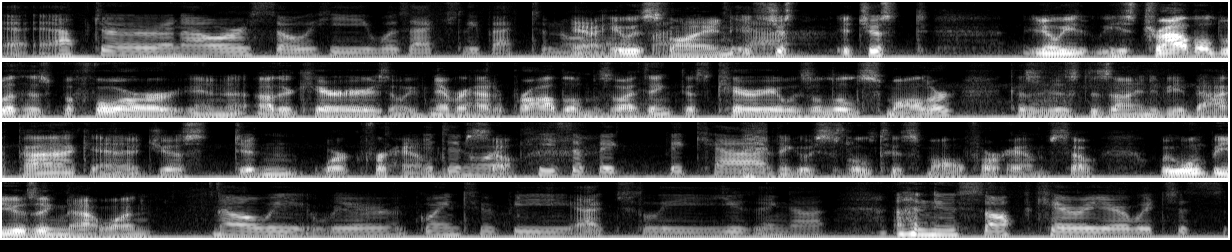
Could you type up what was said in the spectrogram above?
after an hour or so, he was actually back to normal. Yeah, he was but, fine. It's just, it just, you know, he, he's traveled with us before in other carriers, and we've never had a problem. So I think this carrier was a little smaller because it is designed to be a backpack, and it just didn't work for him. it didn't so work. He's a big big cat. I think it was just a little too small for him. So we won't be using that one. No, we we're going to be actually using a, a new soft carrier, which is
